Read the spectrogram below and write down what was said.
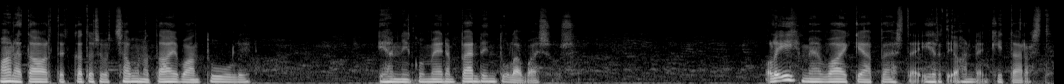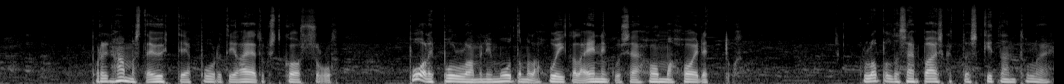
Vanhat aarteet katosivat savuna taivaan tuuliin. Ihan niin kuin meidän bändin tulevaisuus. Oli ihmeen vaikea päästä irti Anden kitarasta. Porin hammasta yhteen ja puudutin ajatukset kossulla. Puoli pulloa meni muutamalla huikalla ennen kuin sai homma hoidettua. Kun lopulta sain paiskattua skitan tuleen,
